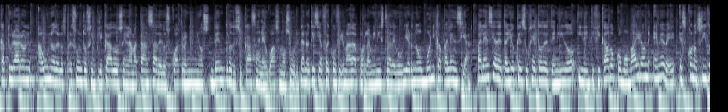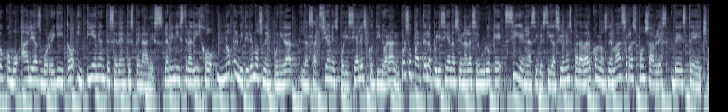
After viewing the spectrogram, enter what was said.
capturaron a uno de los presuntos implicados en la matanza de los cuatro niños dentro de su casa en el Guasmo Sur. La noticia fue confirmada por la ministra de Gobierno, Mónica Palencia. Palencia detalló que el sujeto detenido, identificado como Byron MB, es conocido como alias Borreguito y tiene antecedentes penales. La ministra dijo, no permitiremos la impunidad, las acciones policiales continuarán. Por su parte, la Policía Nacional aseguró que siguen las investigaciones para dar con los demás responsables de este hecho.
